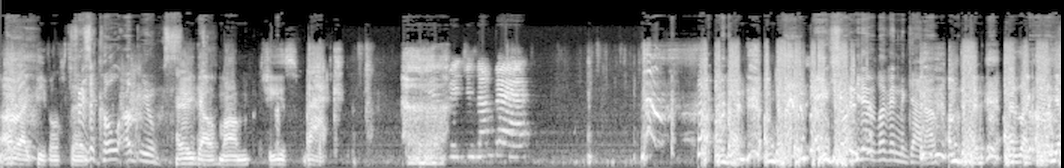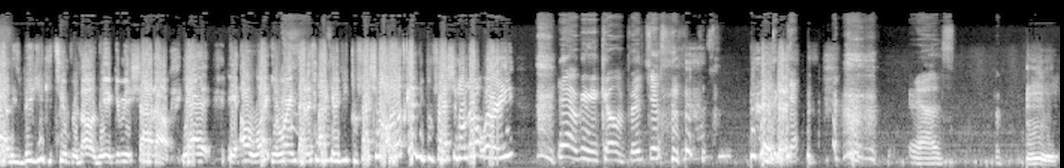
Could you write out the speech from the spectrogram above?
All right, people. So, Physical abuse. there you go, Mom. She's back. Yes, bitches, I'm back. I'm done. I'm done. Are you I'm sure you done. don't live in the ghetto? I'm done. I was like, oh yeah, these big YouTubers. Oh, dude, give me a shout out. Yeah. yeah, Oh, what? You're worried that it's not going to be professional? Oh, it's going to be professional. Don't worry. Yeah, we're gonna get caught with bitches. yes. Mm.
